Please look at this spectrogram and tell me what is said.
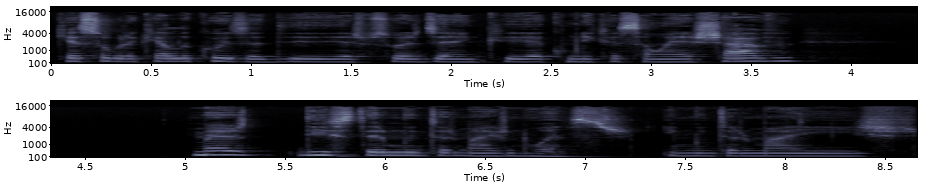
Que é sobre aquela coisa de as pessoas dizerem que a comunicação é a chave, mas disso ter muitas mais nuances e muitas mais.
